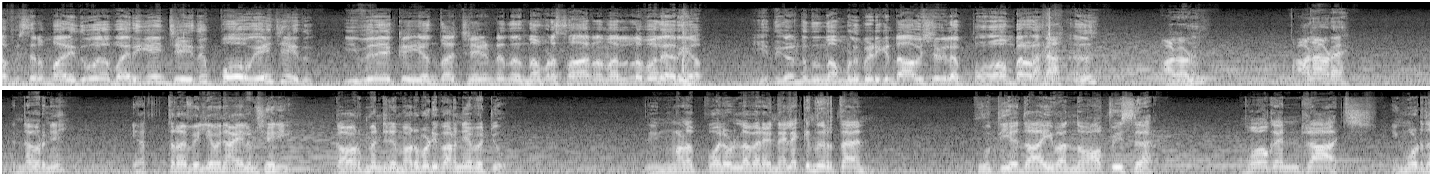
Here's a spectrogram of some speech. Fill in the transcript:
ഓഫീസർമാർ ഇതുപോലെ വരികയും ചെയ്തു പോവുകയും ചെയ്തു. ഇവനെയൊക്കെ എന്താ ചെയ്യേണ്ടതെന്ന് നമ്മുടെ സാറിന് നല്ലപോലെ അറിയാം. ഇത് കണ്ടൊന്നും നമ്മൾ പേടിക്കേണ്ട ആവശ്യമില്ല. പോകാൻ പറടാ. എന്താ പറഞ്ഞ്? എത്ര വലിയവനായാലും ശരി ഗവൺമെന്റിന് മറുപടി പറഞ്ഞേ പറ്റൂ. നിങ്ങളെപ്പോലുള്ളവരെ നിലയ്ക്ക് നിർത്താൻ പുതിയതായി വന്ന ഓഫീസർ മോഹൻ രാജ് ഇങ്ങോട്ട്.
